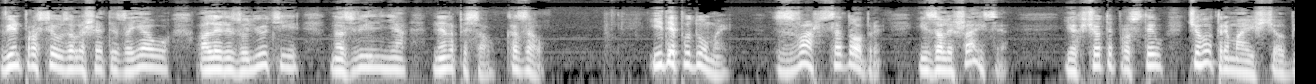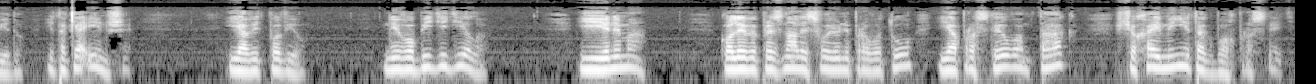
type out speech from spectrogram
Він просив залишити заяву, але резолюції на звільнення не написав. Казав Іди подумай, зваж все добре і залишайся, якщо ти простив, чого тримаєш ще обіду, і таке інше. Я відповів не в обіді діло. Її нема. Коли ви признали свою неправоту, я простив вам так, що хай мені так Бог простить.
